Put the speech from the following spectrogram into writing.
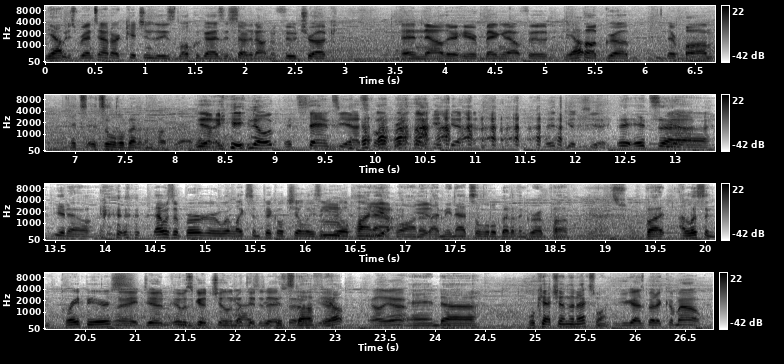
Yeah. We just rent out our kitchen to these local guys. They started out in a food truck, and now they're here banging out food. Yep. Pub grub, they're bomb. It's it's a little better than pub grub. Yeah, you know, it's fancy ass pub grub. yeah, it's good shit. It's uh, you know, that was a burger with like some pickled chilies and grilled pineapple Mm, yeah, on it. yeah. I mean, that's a little better than Grub Pub. Yeah, that's true. But uh, listen, great beers, Hey, dude, it was good chilling with you today. good so, stuff, Yeah. yep. Hell yeah. and uh, we'll catch you in the next one. you guys better come out.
